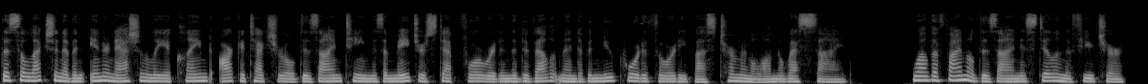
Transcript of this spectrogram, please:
The selection of an internationally acclaimed architectural design team is a major step forward in the development of a new Port Authority bus terminal on the west side. While the final design is still in the future,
